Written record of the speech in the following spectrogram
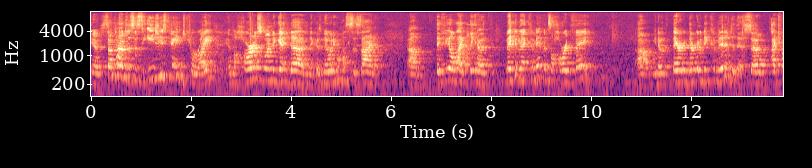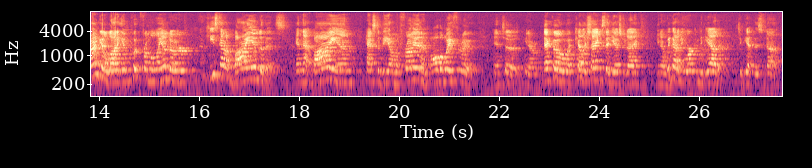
You know, sometimes this is the easiest page to write and the hardest one to get done because nobody wants to sign it. Um, they feel like, you know, making that commitment's a hard thing. Um, you know, they're, they're going to be committed to this. So I try and get a lot of input from the landowner. He's got to buy into this. And that buy-in has to be on the front end and all the way through. And to, you know, echo what Kelly Shank said yesterday, you know, we got to be working together to get this done.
